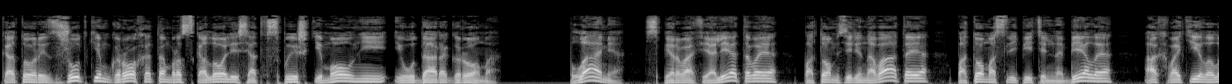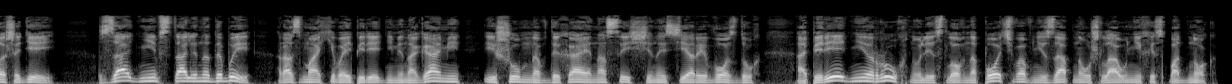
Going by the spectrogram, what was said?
которые с жутким грохотом раскололись от вспышки молнии и удара грома. Пламя, сперва фиолетовое, потом зеленоватое, потом ослепительно белое, охватило лошадей — Задние встали на дыбы, размахивая передними ногами и шумно вдыхая насыщенный серый воздух, а передние рухнули, словно почва внезапно ушла у них из-под ног.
